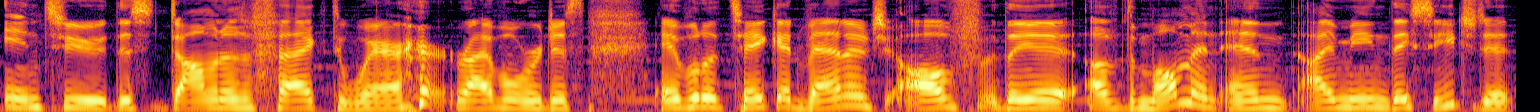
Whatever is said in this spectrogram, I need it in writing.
into this domino effect where rival were just able to take advantage of the of the moment, and I mean they sieged it.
